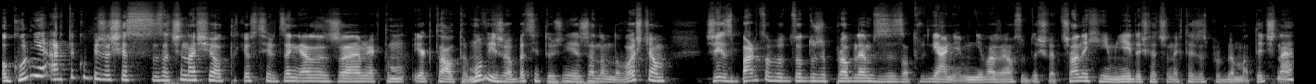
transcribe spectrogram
ogólnie artykuł bierze się, zaczyna się od takiego stwierdzenia, że jak to, jak to autor mówi, że obecnie to już nie jest żadną nowością, że jest bardzo, bardzo duży problem z zatrudnianiem, nieważne osób doświadczonych i mniej doświadczonych też jest problematyczne.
